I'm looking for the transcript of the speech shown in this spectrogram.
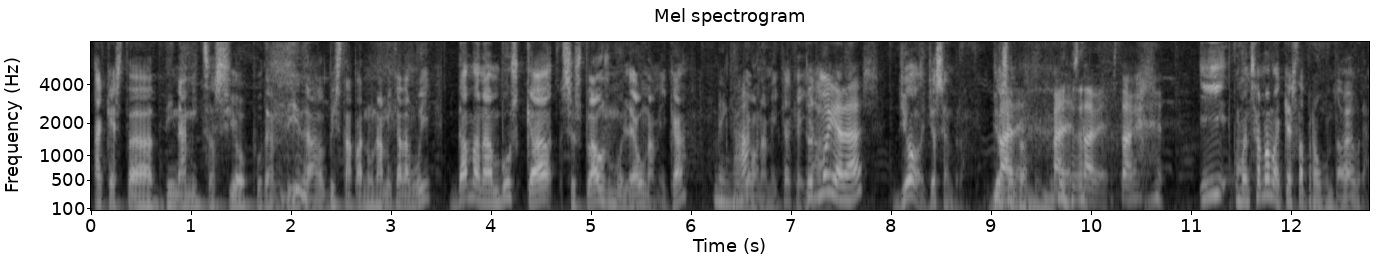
aquesta dinamització, podem dir, del Vista Panoràmica d'avui, demanant-vos que, si us plau, us mulleu una mica. Vinga. Mulleu una mica, que Tu ja... et mullaràs? Jo, jo sempre. Jo vale, sempre em mullo. Vale, està bé, està bé. I comencem amb aquesta pregunta. A veure,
